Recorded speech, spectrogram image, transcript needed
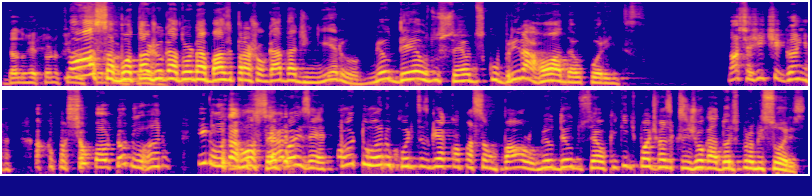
dando retorno financeiro. Nossa, para botar jogador da base pra jogar dá dinheiro? Meu Deus do céu, descobrir a roda o Corinthians. Nossa, a gente ganha a Copa São Paulo todo ano e não usa Nossa, é, pois é. Todo ano o Corinthians ganha a Copa São Paulo. Meu Deus do céu, o que, que a gente pode fazer com esses jogadores promissores?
